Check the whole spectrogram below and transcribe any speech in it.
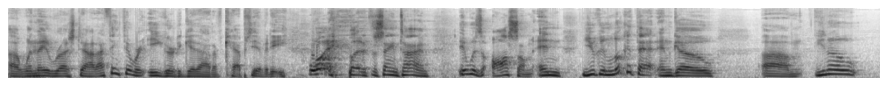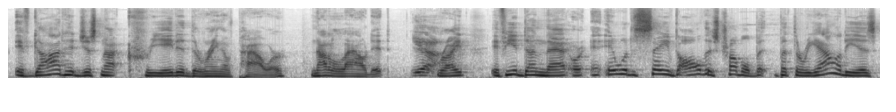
uh, when they rushed out. I think they were eager to get out of captivity. Well- but at the same time, it was awesome, and you can look at that and go, um, you know, if God had just not created the Ring of Power, not allowed it. Yeah. Right. If he had done that, or it would have saved all this trouble. But but the reality is,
